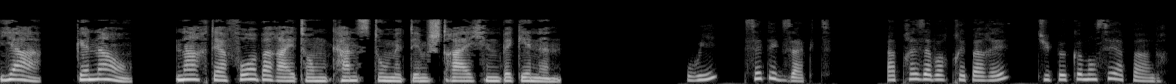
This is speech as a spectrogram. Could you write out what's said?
Ja, genau. Nach der Vorbereitung kannst du mit dem Streichen beginnen. Oui, c'est exact. Après avoir préparé, tu peux commencer à peindre.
